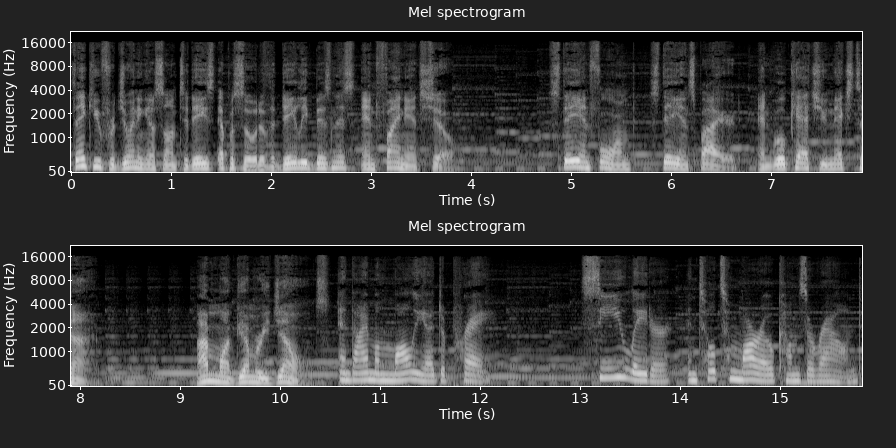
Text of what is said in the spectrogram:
Thank you for joining us on today's episode of the Daily Business and Finance Show. Stay informed, stay inspired, and we'll catch you next time. I'm Montgomery Jones. And I'm Amalia Dupre. See you later until tomorrow comes around.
